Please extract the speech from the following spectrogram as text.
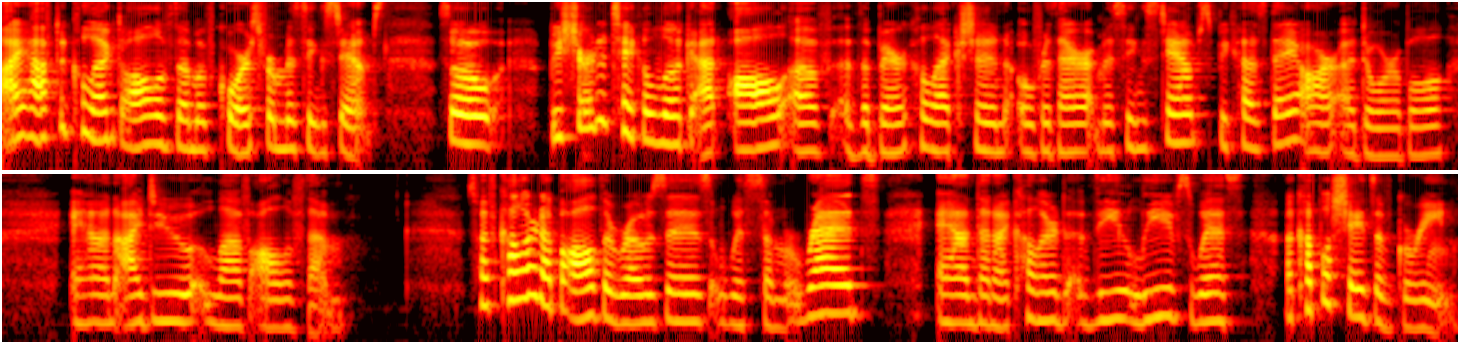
I have to collect all of them, of course, from Miss Ink Stamps. So be sure to take a look at all of the bear collection over there at Miss Ink Stamps because they are adorable and I do love all of them. So I've colored up all the roses with some reds and then I colored the leaves with a couple shades of green.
